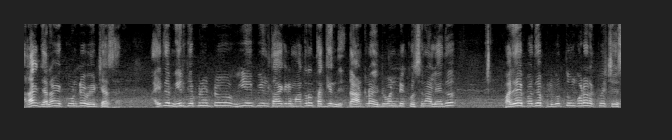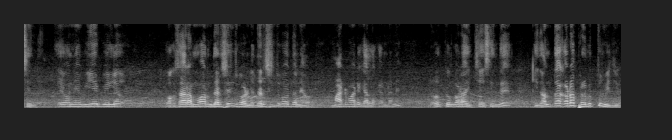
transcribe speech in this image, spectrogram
అలాగే జనం ఎక్కువ ఉంటే వెయిట్ చేస్తారు. అయితే మీరు చెప్పినట్టు వీఐపీలు తాకిడి మాత్రం తగ్గింది. దాంట్లో ఎటువంటి క్వశ్చన లేదు. పదే పదే ప్రభుత్వం కూడా రిక్వెస్ట్ చేసింది. ఏమని వీఐపీలు ఒకసారి అమ్మవారిని దర్శించుకోండి. దర్శించుకోవద్దని ఎవరు? మాట మాటికి వెళ్ళకండి అని ప్రభుత్వం కూడా ఇచ్చేసింది. ఇదంతా కూడా ప్రభుత్వం విజయం.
